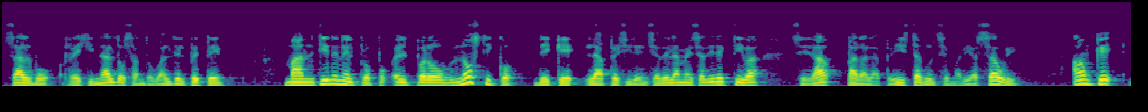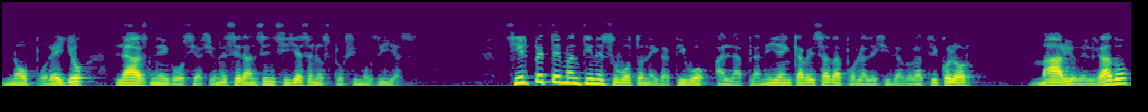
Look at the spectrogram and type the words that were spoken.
salvo Reginaldo Sandoval del PT, mantienen el, pronóstico de que la presidencia de la mesa directiva será para la periodista Dulce María Sauri, aunque no por ello las negociaciones serán sencillas en los próximos días. Si el PT mantiene su voto negativo a la planilla encabezada por la legisladora tricolor, Mario Delgado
